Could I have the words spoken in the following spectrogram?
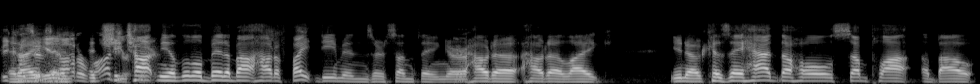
because and I, it's yeah. not a and Roger. she taught here. me a little bit about how to fight demons or something, or Yeah. how to how to like, you know, because they had the whole subplot about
